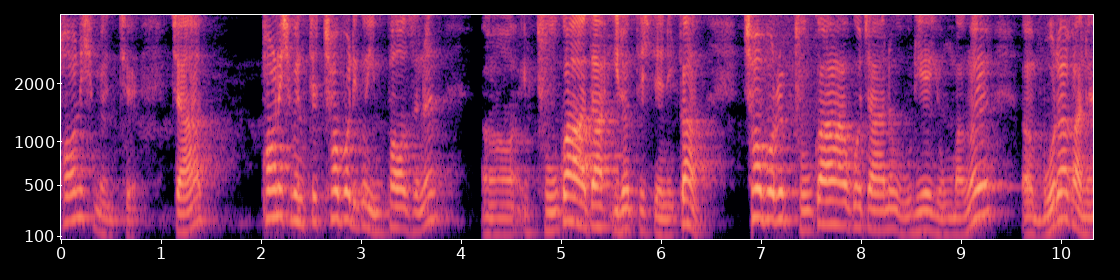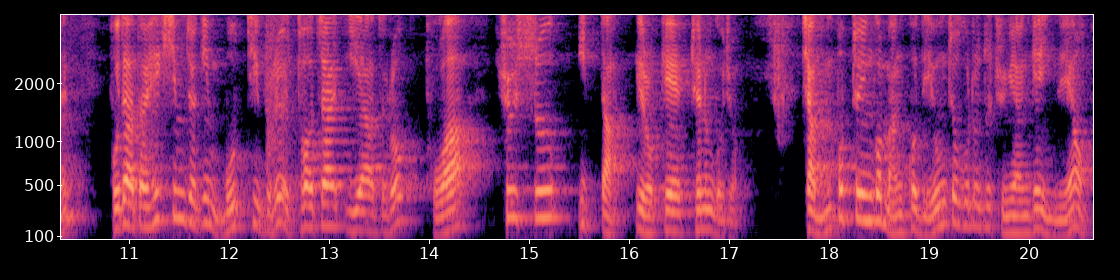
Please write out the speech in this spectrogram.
punishment. 자, punishment 처벌이고 impose는 어, 부과하다 이런 뜻이 되니까 처벌을 부과하고자 하는 우리의 욕망을 어, 몰아가는 보다 더 핵심적인 모티브를 더 잘 이해하도록 도와줄 수 있다. 이렇게 되는 거죠. 자, 문법적인 거 많고 내용적으로도 중요한 게 있네요.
